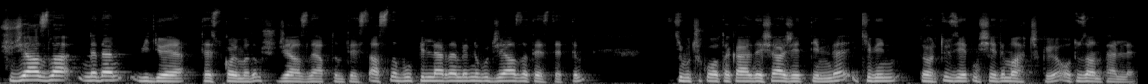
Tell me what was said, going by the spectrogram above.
şu cihazla neden videoya test koymadım? Şu cihazla yaptığım testi. Aslında bu pillerden birini bu cihazla test ettim. 2.5 volta kadar deşarj ettiğimde 2477 mAh çıkıyor. 30 amperle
